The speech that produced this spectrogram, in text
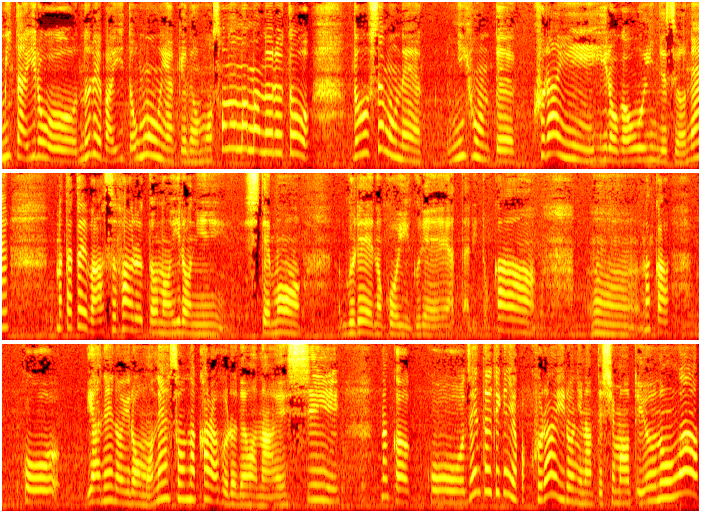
見た色を塗ればいいと思うんやけどもそのまま塗るとどうしてもね日本って暗い色が多いんですよね、まあ、例えばアスファルトの色にしてもグレーの濃いグレーやったりとか、うん、なんかこう屋根の色もねそんなカラフルではないしなんかこう全体的にやっぱ暗い色になってしまうというのが、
